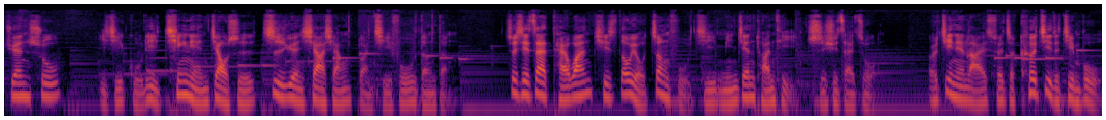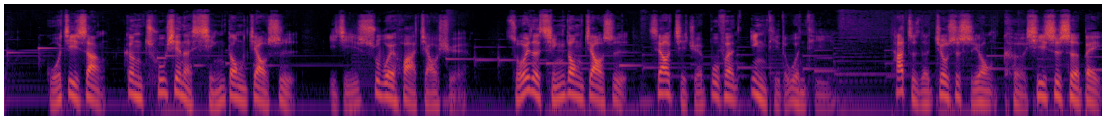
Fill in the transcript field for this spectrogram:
捐书以及鼓励青年教师自愿下乡短期服务等等。这些在台湾其实都有政府及民间团体持续在做。而近年来，随着科技的进步，国际上更出现了行动教室以及数位化教学。所谓的行动教室是要解决部分硬体的问题，它指的就是使用可携式设备，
